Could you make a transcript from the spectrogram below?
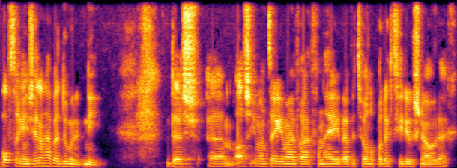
of er geen zin in hebben, doen we het niet. Dus ehm, als iemand tegen mij vraagt van... hey, we hebben 200 productvideo's nodig.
